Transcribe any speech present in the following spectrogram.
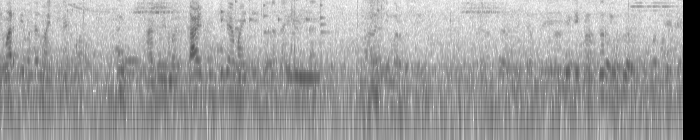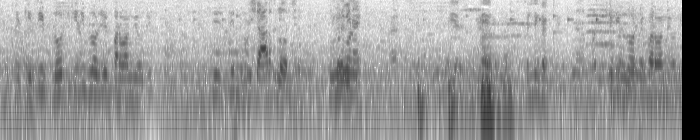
इमारतीबद्दल माहिती नाही तुम्हाला? अजून इमारत काय तुमची काय माहिती? महाराजची इमारत होती. त्यानंतर त्याच्यामध्ये एक रस्ता होता. तर किती फ्लोर किती फ्लोरची परवानगी होती? तीन. चार फ्लोर तुम्ही कोण आहे? बिल्डिंग फॅक्टरी मग किती फ्लोरची परवानगी होती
